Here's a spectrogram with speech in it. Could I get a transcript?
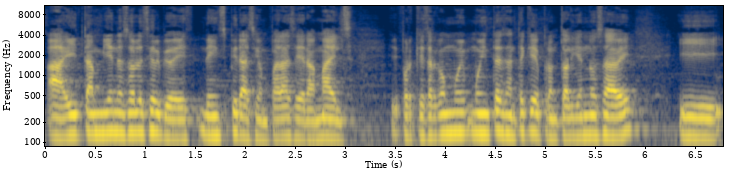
ahí también eso le sirvió de, inspiración para hacer a Miles. Porque es algo muy, muy interesante que de pronto alguien no sabe. Y,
